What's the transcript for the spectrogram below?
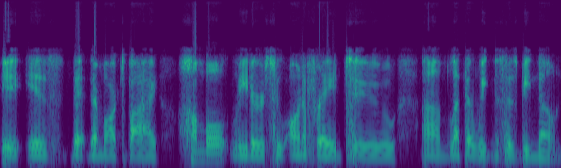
It is that they're marked by humble leaders who aren't afraid to um, let their weaknesses be known.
